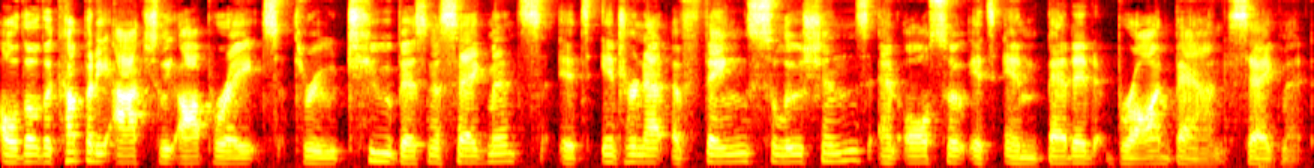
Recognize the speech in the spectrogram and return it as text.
although the company actually operates through two business segments its Internet of Things solutions and also its embedded broadband segment.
